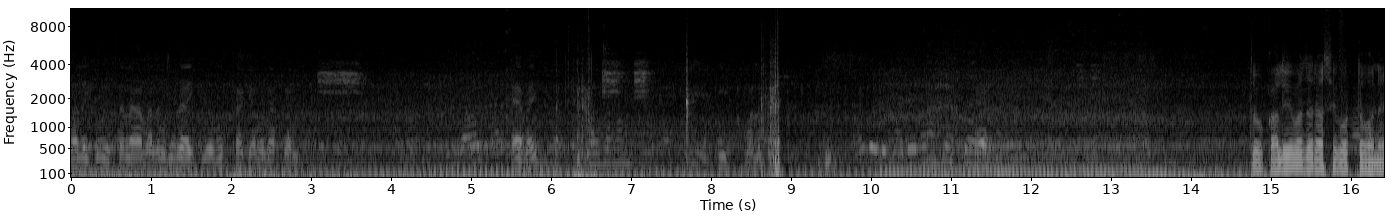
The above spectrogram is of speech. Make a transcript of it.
ওয়ালাইকুম আসসালাম আলমগীর ভাই কি অবস্থা? কেমন আছেন? হ্যাঁ ভাই। কি বলেন তো। হ্যাঁ। তো কালিয়া বাজারে আছি বর্তমানে।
